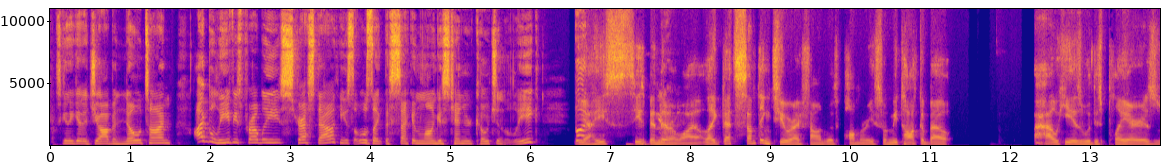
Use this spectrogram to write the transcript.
He's gonna get a job in no time. I believe he's probably stressed out. He's was like the second longest tenured coach in the league. But- yeah, he's he's been there a while. Like that's something too where I found with Paul Maurice when we talk about how he is with his players,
